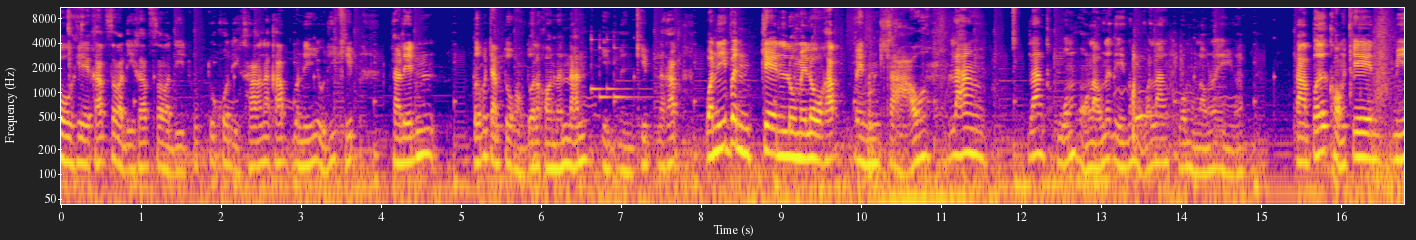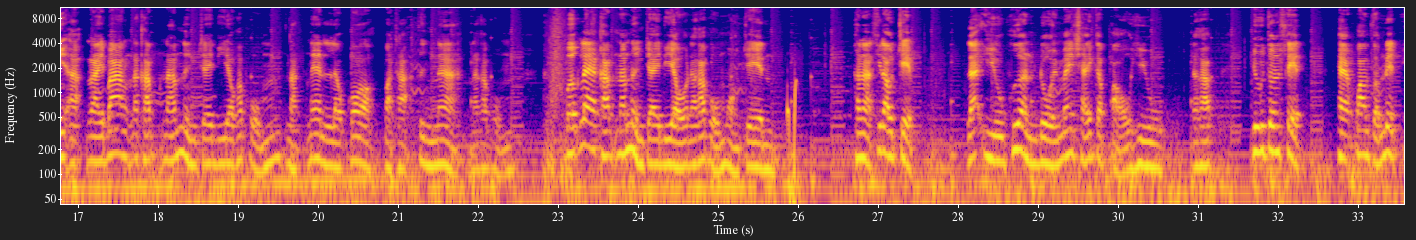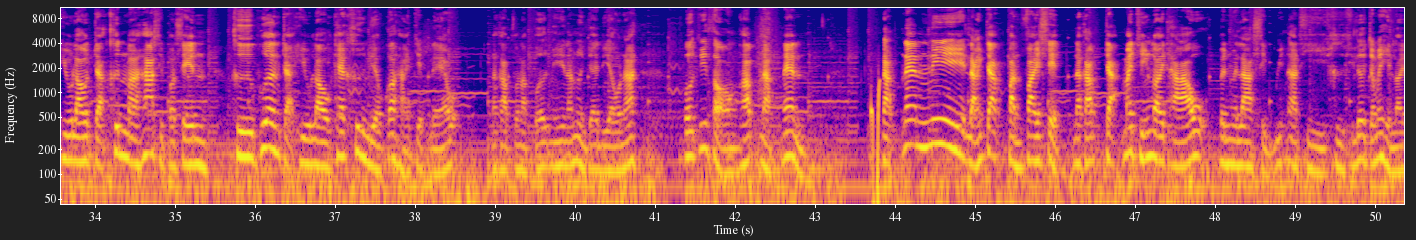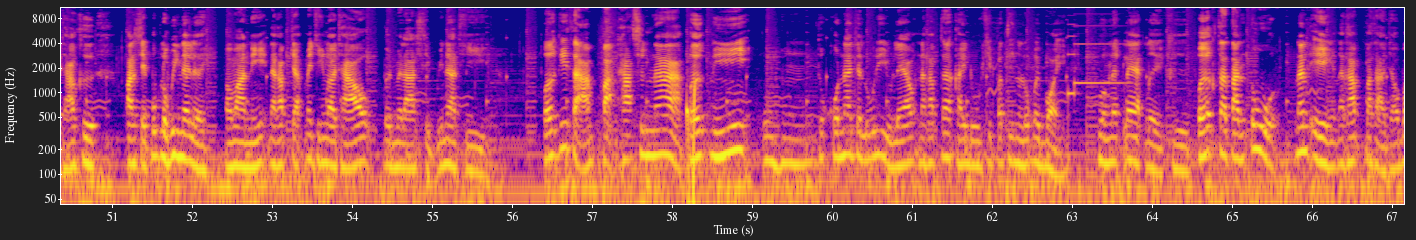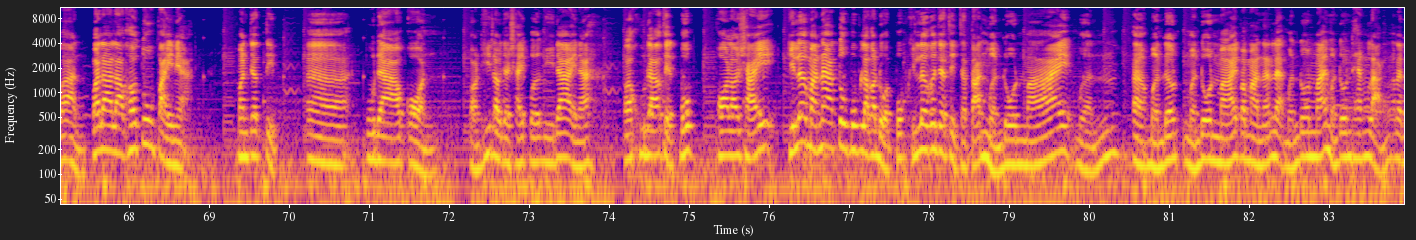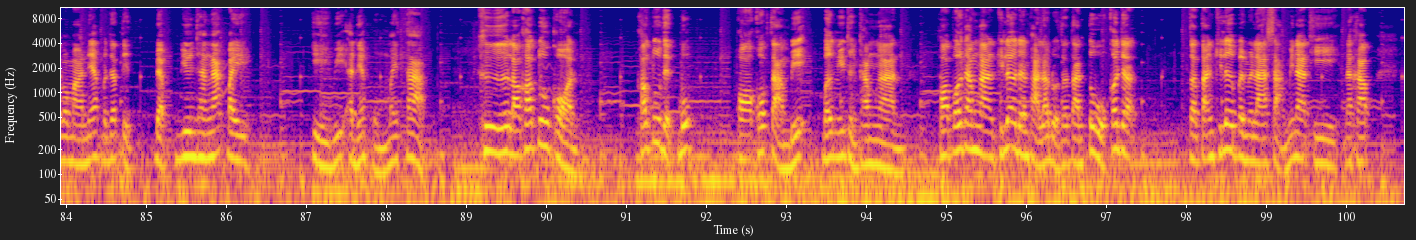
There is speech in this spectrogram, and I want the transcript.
โอเคครับ สวัสดีครับ สวัสดีทุกทุกคนอีกครั้งนะครับ วันนี้อยู่ที่คลิปชาเลนจ์เปิร์ประจำตัวของตัวละครนั้นๆ อีกหนึ่งคลิปนะครับ วันนี้เป็นเจนลูเมโลครับ เป็นสาวร่างร่างท้วมของเรานั่นเองต้องบอกว่าร่างท้วมของเรานั่นเองครับตามเปิร์กของเจนมีอะไรบ้างนะครับ น้ำหนึ่งใจเดียวครับ ผมหนักแน่นแล้วก็ปะทะซึ่งหน้านะครับผมเปิร์กแรกครับน้ำหนึ่งใจเดียวนะครับ ผมของเจน ขณะที่เราเจ็บ และฮิวเพื่อนโดยไม่ใช้กระเป๋าฮิวนะครับฮิวจนเสร็จแถบความสำเร็จฮิวเราจะขึ้นมา 50%คือเพื่อนจะฮิวเราแค่ครึ่งเดียวก็หายเจ็บแล้วนะครับสำหรับเปิร์กนี้น้ำหนึ่งใจเดียวนะเปิร์กที่ 2 ครับ หนักแน่น หนักแน่นนี่หลังจากปั่นไฟเสร็จนะครับ จะไม่ทิ้งรอยเท้าเป็นเวลา 10 วินาที คือคิลเลอร์จะไม่เห็นรอยเท้าคือปั่นเสร็จปุ๊บเราวิ่งได้เลย ประมาณนี้นะครับจะไม่ทิ้งรอยเท้าเป็นเวลา 10 วินาที เปิร์กที่ 3 ปะทะซึ่งหน้า เปิร์กนี้ทุกคนน่าจะรู้ดีอยู่แล้วนะครับ ถ้าใครดูคลิปปฏินรกบ่อยๆช่วงแรก ๆ เลยคือเปิร์กสตันตู้นั่นเองนะครับภาษาชาวบ้าน เวลาเราเข้าตู้ไปเนี่ย มันจะติดคูดาวก่อน ก่อนที่เราจะใช้เปิร์กนี้ได้นะพอคูดาวเสร็จปุ๊บ พอเราใช้คิลเลอร์มาหน้าตู้ปุ๊บเรากระโดดปุ๊บคิลเลอร์ก็จะติดสตันเหมือนโดนไม้เหมือนเออเหมือนโดนเหมือนโดนไม้ประมาณนั้นแหละเหมือนโดนไม้เหมือนโดนแทงหลังอะไรประมาณเนี้ยมันจะติด แบบยืนชะงักไปกี่วิอันนี้ผมไม่ทราบ คือเราเข้าตู้ก่อน เข้าตู้เสร็จปุ๊บ พอครบสามวิเบิร์กนี้ถึงทำงาน พอเบิร์กทำงานคิลเลอร์เดินผ่านเราโดดสตันตู้ก็จะสตันคิลเลอร์เป็นเวลา 3 วินาทีนะครับ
